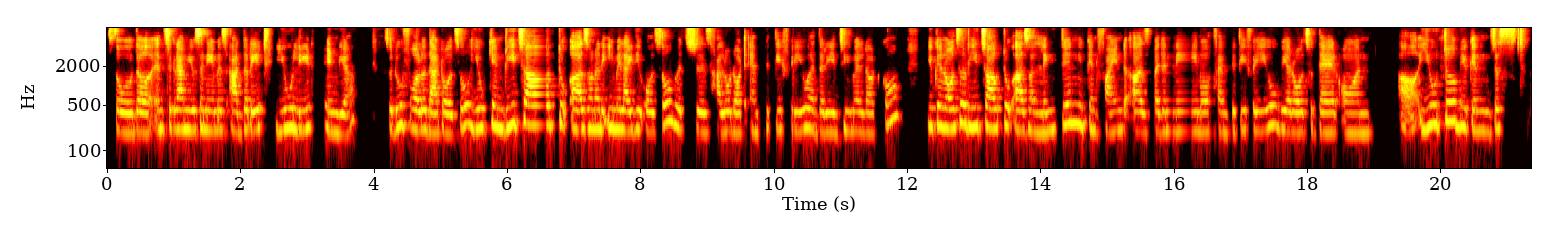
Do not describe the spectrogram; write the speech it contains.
So the Instagram username is at the rate You Lead India. So do follow that also. You can reach out to us on our email ID also, which is hello.empathyforyou at the rate gmail.com. You can also reach out to us on LinkedIn. You can find us by the name of Empathy for You. We are also there on uh, YouTube. You can just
